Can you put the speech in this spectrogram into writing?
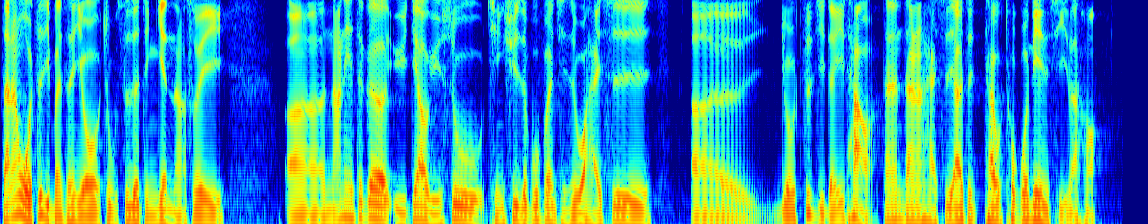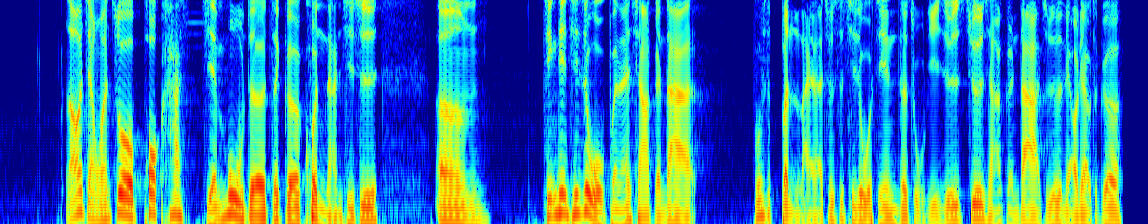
当然我自己本身有主持的经验呐，所以呃拿捏这个语调语速情绪的部分，其实我还是呃有自己的一套。当然当然还是要这他透过练习了哈。然后讲完做 podcast 节目的这个困难，其实嗯。今天其实我本来想要跟大家，不是本来啦，就是其实我今天的主题就是就是想要跟大家就是聊聊这个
